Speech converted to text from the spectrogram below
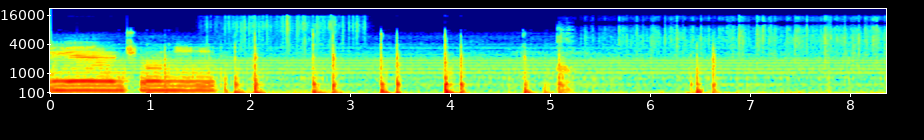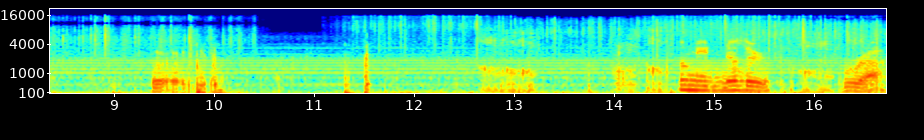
And you'll need uh, You'll need a nether rack.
